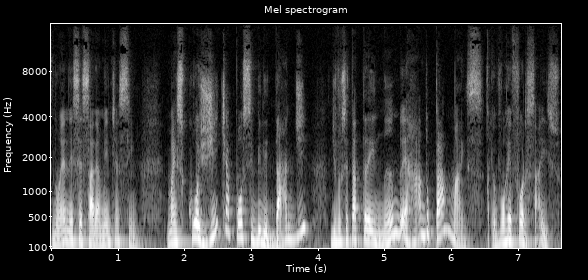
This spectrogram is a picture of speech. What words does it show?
não é necessariamente assim, mas cogite a possibilidade de você estar tá treinando errado para mais. Eu vou reforçar isso.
